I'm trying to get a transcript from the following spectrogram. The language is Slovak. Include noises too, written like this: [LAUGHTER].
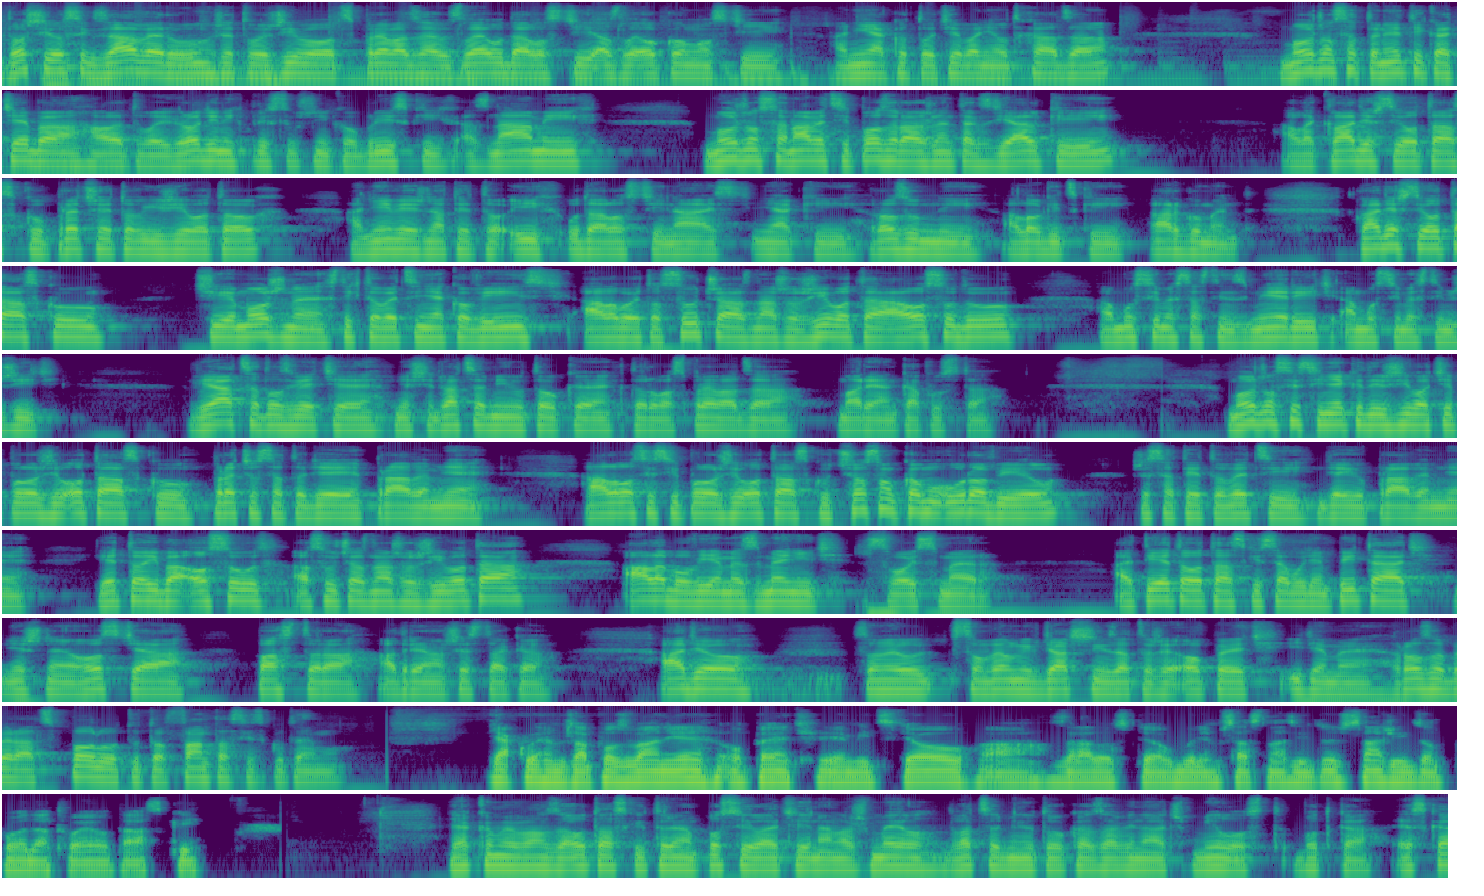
Došiel si k záveru, že tvoj život sprevádzajú zlé udalosti a zlé okolnosti a nejako to teba neodchádza. Možno sa to netýka teba, ale tvojich rodinných príslušníkov, blízkych a známych. Možno sa na veci pozeráš len tak z diaľky, ale kladeš si otázku, prečo je to v ich životoch a nevieš na tieto ich udalosti nájsť nejaký rozumný a logický argument. Kladeš si otázku, či je možné z týchto vecí nejako výjsť, alebo je to súčasť nášho života a osudu a musíme sa s tým zmieriť a musíme s tým žiť. Viac sa dozviete v dnešnej 20 minútovke, ktorú vás prevádza Marian Kapusta. Možno si si niekedy v živote položil otázku, prečo sa to deje práve mne. Alebo si si položil otázku, čo som komu urobil, že sa tieto veci dejú práve mne. Je to iba osud a súčasť nášho života, alebo vieme zmeniť svoj smer? Aj tieto otázky sa budem pýtať dnešného hostia, pastora Adriana Šestáka. Aďo, som, som veľmi vďačný za to, že opäť ideme rozoberať spolu túto fantastickú tému. Ďakujem za pozvanie, opäť je mi cťou a s radosťou budem sa snažiť, snažiť zodpovedať tvoje otázky. Ďakujeme vám za otázky, ktoré nám posielate na náš mail 20 minútovka zavináč milost.sk.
